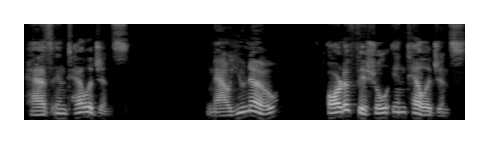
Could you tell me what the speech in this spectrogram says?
has intelligence. Now you know artificial intelligence.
